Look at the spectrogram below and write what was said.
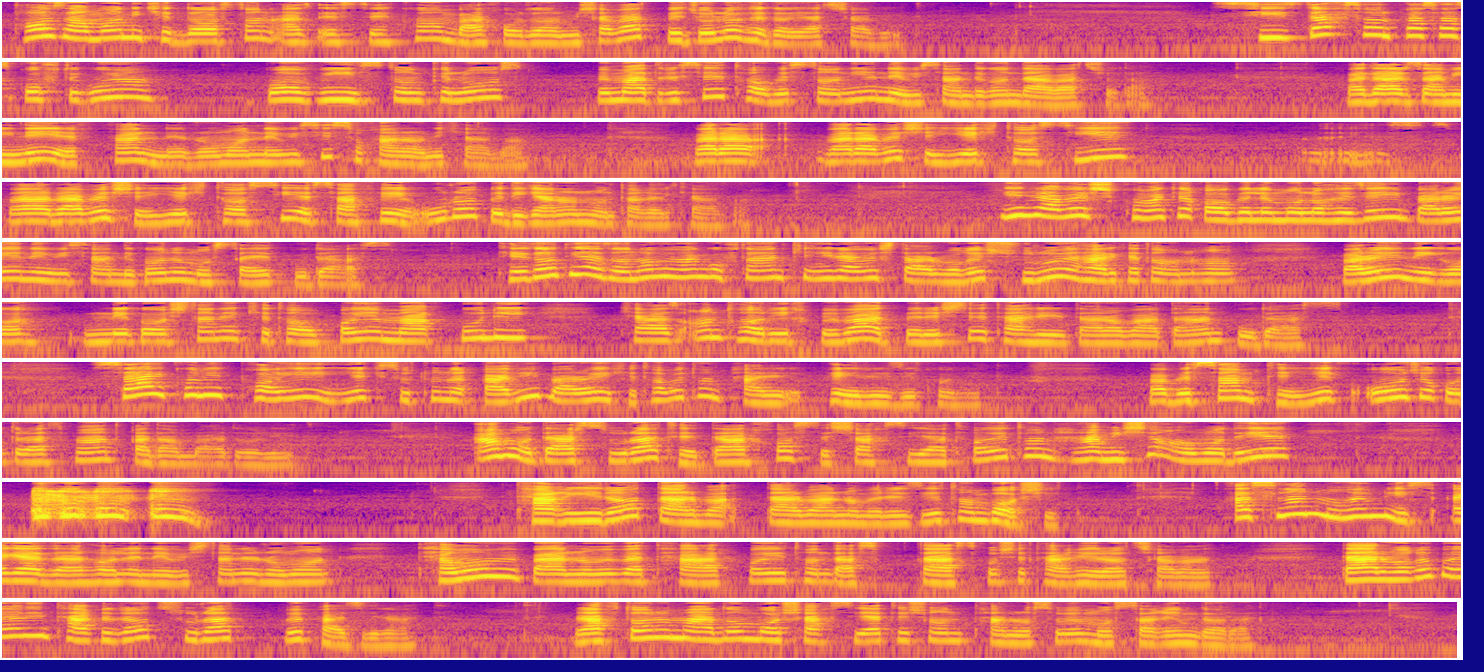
تا زمانی که داستان از استحکام برخوردار می شود به جلو هدایت شوید. سیزده سال پس از گفتگویم با وینستون کلوز به مدرسه تابستانی نویسندگان دعوت شدم و در زمینه فن رمان نویسی سخنرانی کردم. و, روش یک تاسی و روش یک تاسی صفحه او را به دیگران منتقل کردم. این روش کمک قابل ملاحظه برای نویسندگان مستعد بوده است. تعدادی از آنها به من گفتند که این روش در واقع شروع حرکت آنها برای نگاه، نگاشتن کتاب های مقبولی که از آن تاریخ به بعد به رشته تحریر درآوردهاند بوده است. سعی کنید پایه یک ستون قوی برای کتابتان پیریزی کنید و به سمت یک اوج قدرتمند قدم بردارید. اما در صورت درخواست شخصیت هایتان همیشه آماده تغییرات در, در برنامه ریزیتان باشید. اصلا مهم نیست اگر در حال نوشتن رمان تمام برنامه و طرحهایتان دست، دستخوش تغییرات شوند. در واقع باید این تغییرات صورت بپذیرد. رفتار مردم با شخصیتشان تناسب مستقیم دارد.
